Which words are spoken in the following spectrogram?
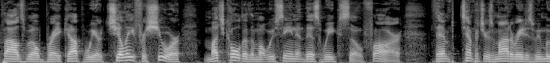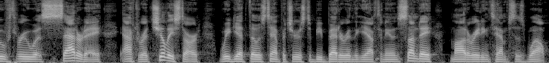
clouds will break up. We are chilly for sure, much colder than what we've seen this week so far. Temp- temperatures moderate as we move through Saturday. After a chilly start, we get those temperatures to be better in the afternoon. Sunday, moderating temps as well.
